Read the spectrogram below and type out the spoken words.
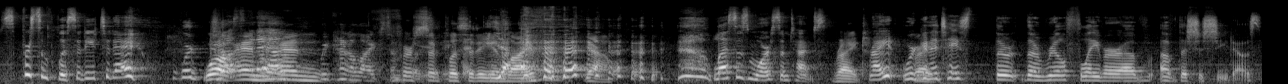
for simplicity today, we're Well, just and and We kind of like for simplicity. simplicity in Yeah. life, yeah, less is more sometimes. Right. Right? We're gonna taste the, the real flavor of, of the shishitos.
